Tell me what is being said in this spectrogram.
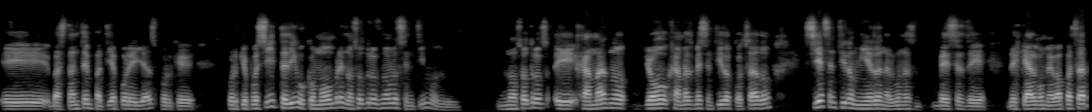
eh, bastante empatía por ellas porque, porque pues sí, te digo, como hombre nosotros no lo sentimos, güey nosotros eh, jamás no, yo jamás me he sentido acosado. Sí he sentido miedo en algunas veces de, de que algo me va a pasar,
